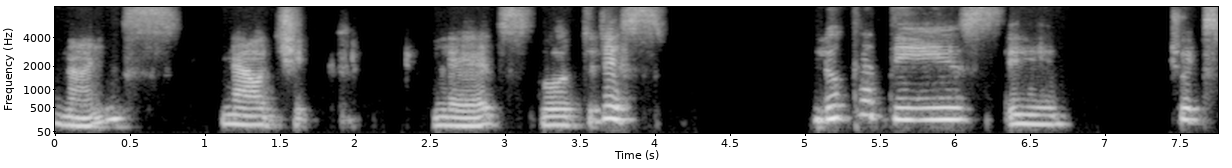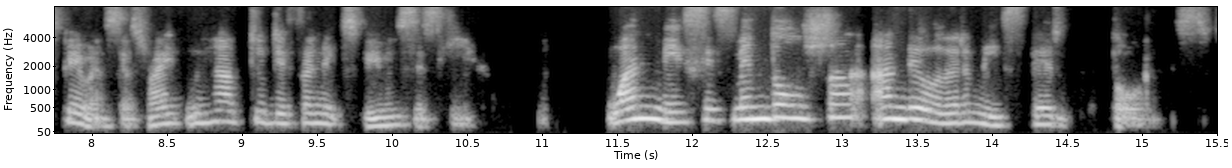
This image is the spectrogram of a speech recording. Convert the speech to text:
Nice. Now check. Let's go to this. Look at these uh, two experiences, right? We have two different experiences here. One Mrs. Mendoza and the other Mr. Torres.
